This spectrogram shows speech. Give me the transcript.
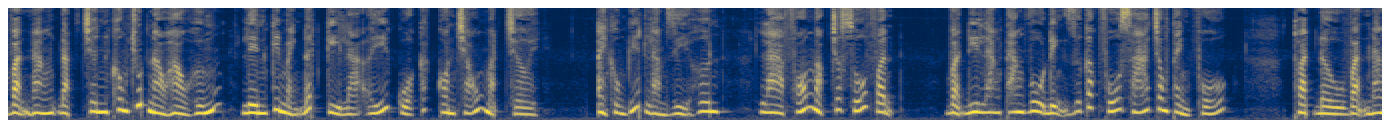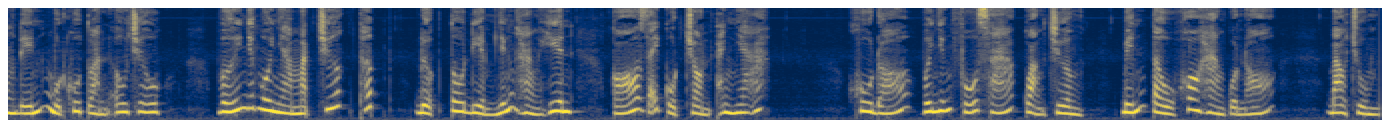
Vạn năng đặt chân không chút nào hào hứng lên cái mảnh đất kỳ lạ ấy của các con cháu mặt trời. Anh không biết làm gì hơn là phó mặc cho số phận và đi lang thang vô định giữa các phố xá trong thành phố. Thoạt đầu vạn năng đến một khu toàn Âu Châu, với những ngôi nhà mặt trước thấp được tô điểm những hàng hiên có dãy cột tròn thanh nhã. Khu đó với những phố xá, quảng trường, bến tàu kho hàng của nó, bao trùm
